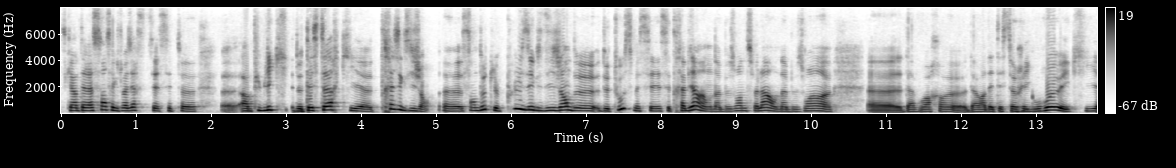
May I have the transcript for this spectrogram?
Ce qui est intéressant, c'est que je dois dire que c'est euh, un public de testeurs qui est très exigeant, euh, sans doute le plus exigeant de, de tous, mais c'est très bien. On a besoin de cela, on a besoin d'avoir d'avoir des testeurs rigoureux et qui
